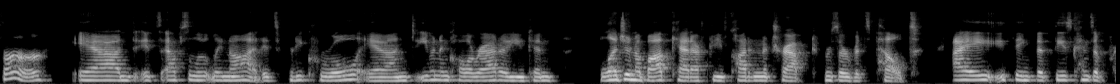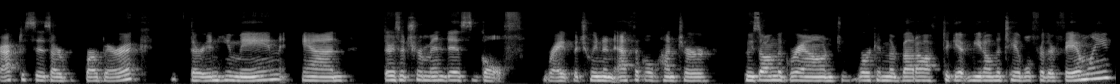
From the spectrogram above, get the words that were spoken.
fur and it's absolutely not. It's pretty cruel. And even in colorado you can bludgeon a bobcat after you've caught it in a trap to preserve its pelt I think that these kinds of practices are barbaric, they're inhumane, and there's a tremendous gulf, right, between an ethical hunter who's on the ground working their butt off to get meat on the table for their family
